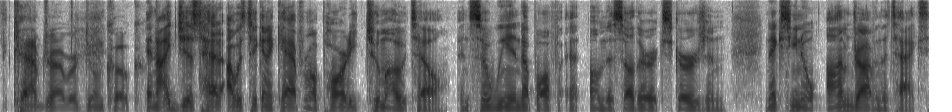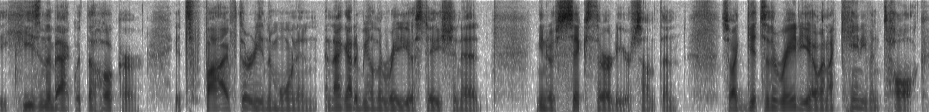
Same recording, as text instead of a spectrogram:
the cab driver doing coke. And I just had I was taking a cab from a party to my hotel, and so we end up off on this other excursion. Next thing you know, I'm driving the taxi. He's in the back with the hooker. It's 5:30 in the morning, and I got to be on the radio station at you know 6:30 or something. So I get to the radio and I can't even talk.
